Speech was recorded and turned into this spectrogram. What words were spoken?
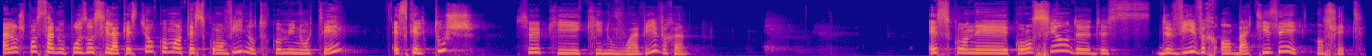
Alors je pense que ça nous pose aussi la question, comment est-ce qu'on vit notre communauté? Est-ce qu'elle touche ceux qui, nous voient vivre Est-ce qu'on est conscient de, vivre en baptisé, en fait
